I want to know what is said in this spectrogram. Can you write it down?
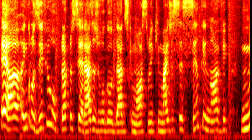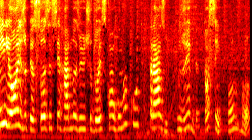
É, inclusive o próprio Serasa divulgou dados que mostram que mais de 69 milhões de pessoas encerraram 2022 com alguma conta prazo, com dívida. Então, assim, uhum.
